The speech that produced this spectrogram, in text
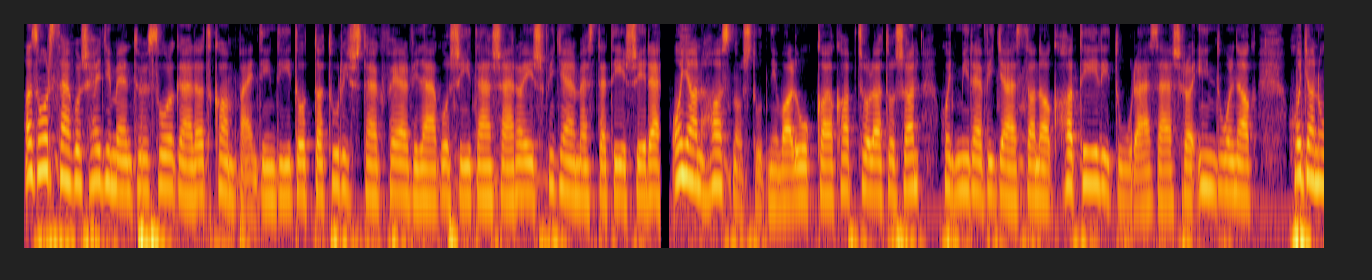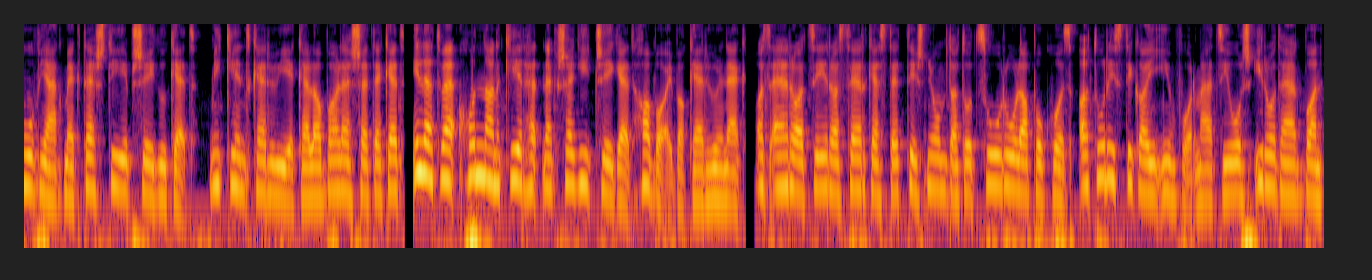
Az Országos Hegyi Mentő Szolgálat kampányt indított a turisták felvilágosítására és figyelmeztetésére olyan hasznos tudnivalókkal kapcsolatosan, hogy mire vigyázzanak, ha téli túrázásra indulnak, hogyan óvják meg testi épségüket, miként kerüljék el a baleseteket, illetve honnan kérhetnek segítséget, ha bajba kerülnek. Az erre a célra szerkesztett és nyomtatott szórólapokhoz a turisztikai információs irodákban,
